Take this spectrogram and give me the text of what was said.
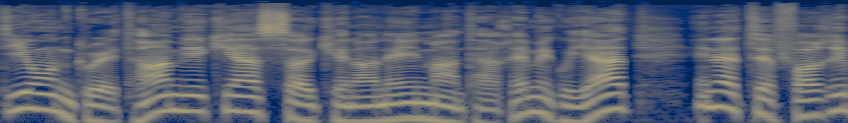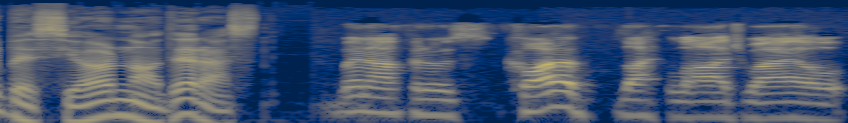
دیون گریتام یکی از ساکنان این منطقه می‌گوید این اتفاقی بسیار نادر است. Went it was quite a like large whale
